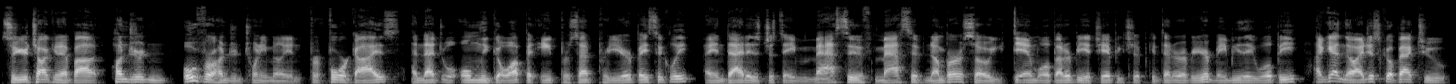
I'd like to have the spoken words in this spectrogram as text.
So you're talking about 100 and over 120 million for four guys, and that will only go up at 8% per year, basically. And that is just a massive, massive number. So you damn well better be a championship contender every year. Maybe they will be. Again, though, I just go back to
